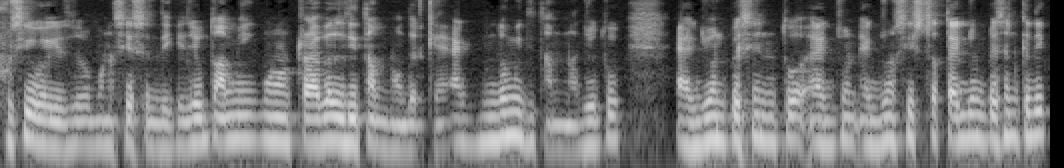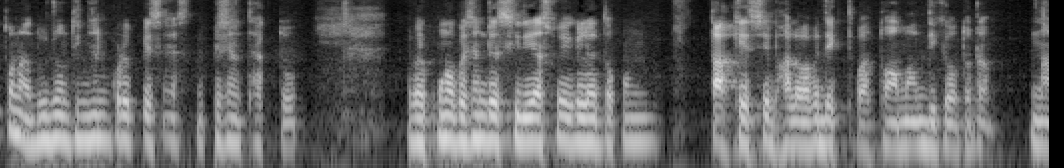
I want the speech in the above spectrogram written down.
খুশি হয়ে গেছিল মানে শেষের দিকে। যেহেতু আমি কোনো ট্রাভেল দিতাম না ওদেরকে, একদমই দিতাম না। যেহেতু একজন পেশেন্ট তো একজন একজন সিস্টার তো একজন পেশেন্টকে দেখতো না, দুজন, তিনজন করে পেশেন্ট থাকতো। এবার কোনো পেশেন্টের সিরিয়াস হয়ে গেলে তখন তাকে সে ভালোভাবে দেখতে পারতো, আমার দিকে অতটা না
